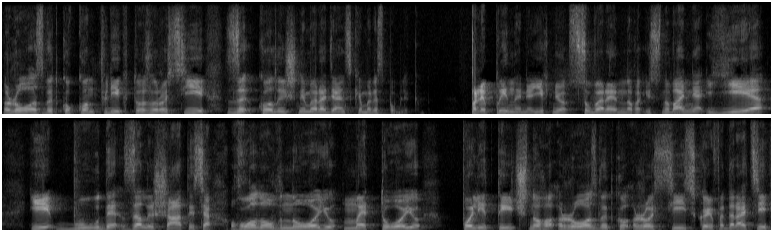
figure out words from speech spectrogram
розвитку конфлікту з Росії з колишніми радянськими республіками. Припинення їхнього суверенного існування є і буде залишатися головною метою політичного розвитку Російської Федерації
